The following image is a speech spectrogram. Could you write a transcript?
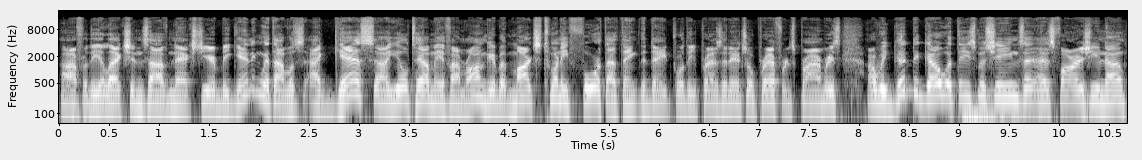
uh, for the elections of next year, beginning with, I was, I guess, uh, you'll tell me if I'm wrong here, but March 24th, I think, the date for the presidential preference primaries. Are we good to go with these machines as far as you know?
